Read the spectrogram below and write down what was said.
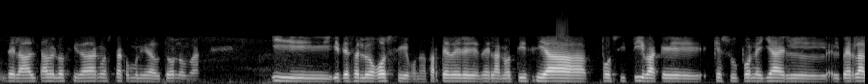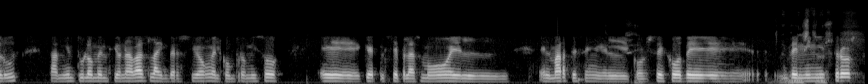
de la alta velocidad a nuestra comunidad autónoma. Y, desde luego, sí, bueno, aparte de, la noticia positiva que, que supone ya el, ver la luz, también tú lo mencionabas, la inversión, el compromiso eh, que se plasmó el, el martes en el Consejo de, de Ministros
